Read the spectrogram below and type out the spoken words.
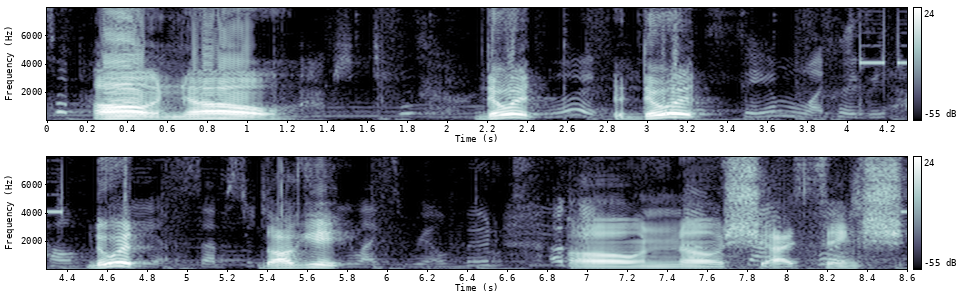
surprised Oh no. Do it. Do it. Sam like crazy healthy Do it. Doggy. He likes real food. Okay, Oh no, she I think she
